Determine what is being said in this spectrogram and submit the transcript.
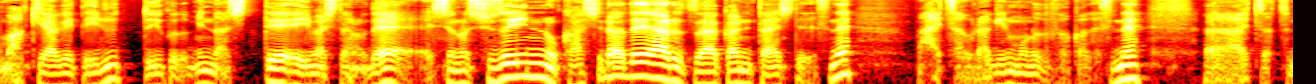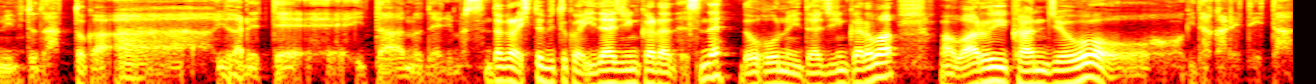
巻き上げているということをみんな知っていましたのでその取材人の頭であるザーカーに対してですねあいつは裏切り者だとかですねあいつは罪人だとか言われていたのであります。だから人々がユダヤ人からですね同胞のユダヤ人からは、まあ、悪い感情を抱かれていた。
